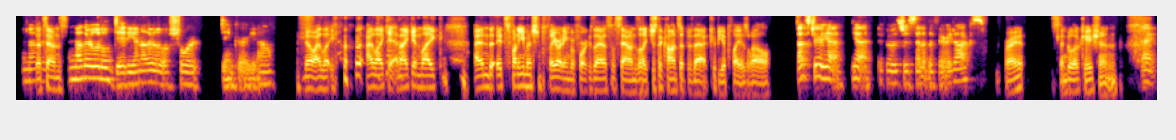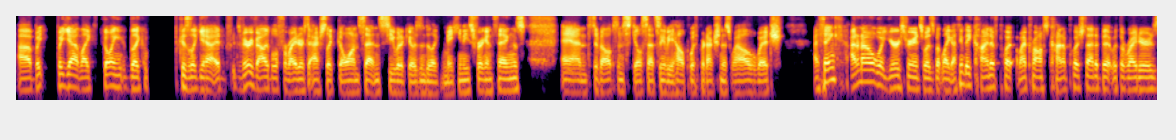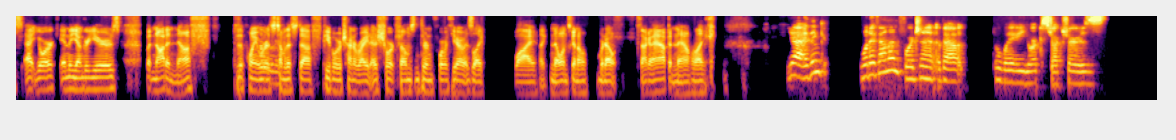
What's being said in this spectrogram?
another, that sounds. another little ditty another little short dinker you know No, I like I like it, and I can like, and it's funny you mentioned playwriting before because that also sounds like just the concept of that could be a play as well, that's true yeah yeah if it was just set at the ferry docks right? Single location. right Uh, but but yeah, like going like because like yeah, it, it's very valuable for writers to actually like go on set and see what it goes into like making these friggin' things, and develop some skill sets that can be help with production as well. Which I think I don't know what your experience was, but like I think they kind of put my profs kind of pushed that a bit with the writers at York in the younger years, but not enough to the point where it's some of the stuff people were trying to write as short films in third and fourth year. I was like, why? Like no one's gonna we don't it's not gonna happen now. Like Yeah, I think what I found unfortunate about the way York structures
